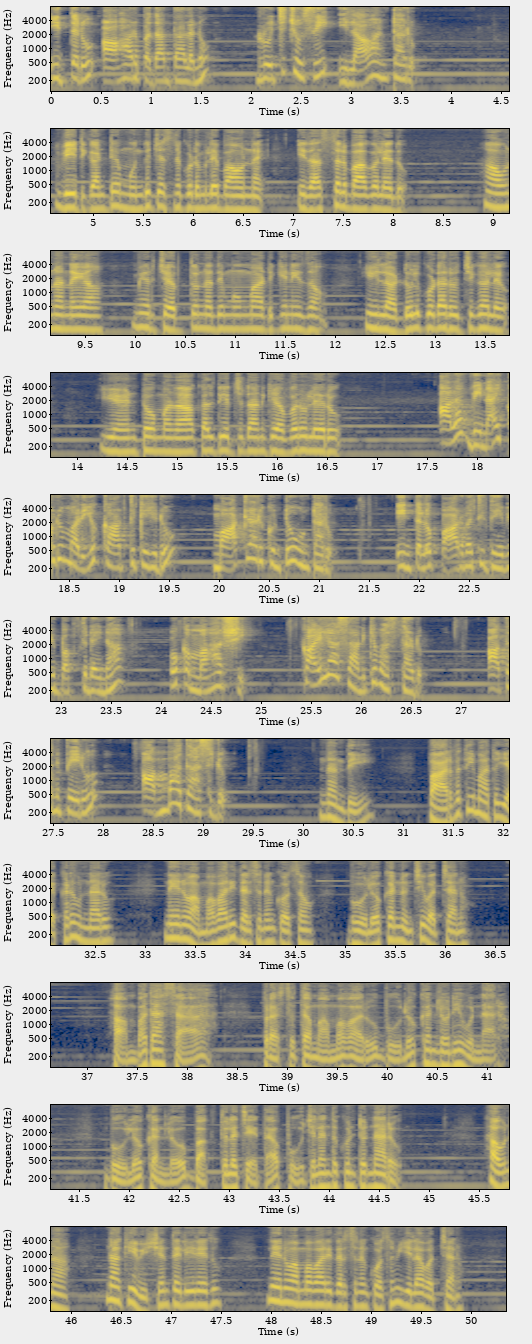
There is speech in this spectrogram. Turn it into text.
ఇద్దరు ఆహార పదార్థాలను రుచి చూసి ఇలా అంటారు. వీటికంటే ముందు చేసిన కుడుములే బాగున్నాయి. ఇది అస్సలు బాగోలేదు. అవునన్నయ్య మీరు చెప్తున్నది ముమ్మాటికి నిజం. ఈ లడ్డూలు కూడా రుచిగా లేవు. ఏంటో మన ఆకలి తీర్చడానికి ఎవ్వరూ లేరు. అలా వినాయకుడు మరియు కార్తికేయుడు మాట్లాడుకుంటూ ఉంటారు. ఇంతలో పార్వతీదేవి భక్తుడైన ఒక మహర్షి కైలాసానికి వస్తాడు. అతని పేరు అంబాదాసుడు. నంది పార్వతీమాత ఎక్కడ ఉన్నారు? నేను అమ్మవారి దర్శనం కోసం భూలోకం నుంచి వచ్చాను. అంబదాసా ప్రస్తుతం అమ్మవారు భూలోకంలోనే ఉన్నారు. భూలోకంలో భక్తుల చేత పూజలందుకుంటున్నారు. అవునా? నాకు ఈ విషయం తెలియలేదు. నేను అమ్మవారి దర్శనం కోసం ఇలా వచ్చాను.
